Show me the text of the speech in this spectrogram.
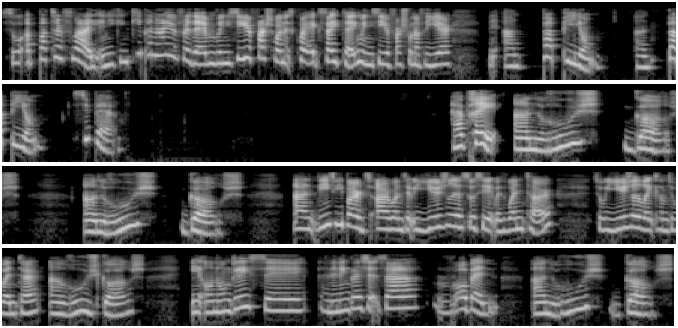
So a butterfly, and you can keep an eye out for them. When you see your first one, it's quite exciting when you see your first one of the year. Mais un papillon. Un papillon. Super. Après, un rouge-gorge. Un rouge-gorge. And these wee birds are ones that we usually associate with winter. So we usually link them to winter. Un rouge-gorge. Et eh, en anglais, c'est, and in English, it's a robin. Un rouge-gorge.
